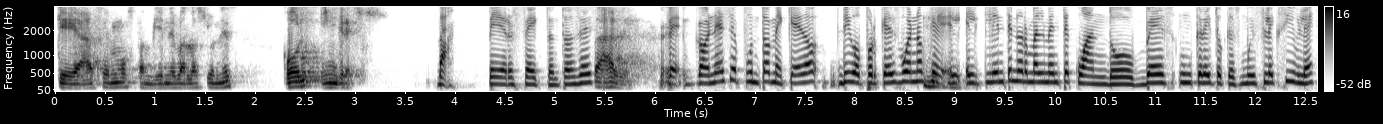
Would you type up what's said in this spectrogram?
que hacemos también evaluaciones con ingresos. Va, perfecto. Entonces, con ese punto me quedo, digo, porque es bueno que el, el, cliente normalmente cuando ves un crédito que es muy flexible,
